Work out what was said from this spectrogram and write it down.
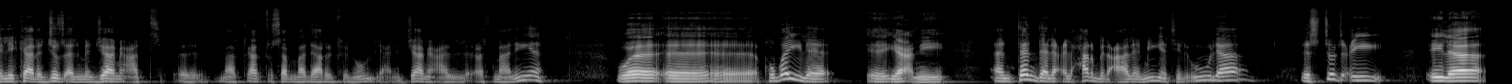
اللي كانت جزءا من جامعة ما كانت تسمى دار الفنون يعني الجامعة العثمانية. وقبيل يعني أن تندلع الحرب العالمية الأولى استدعي إلى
